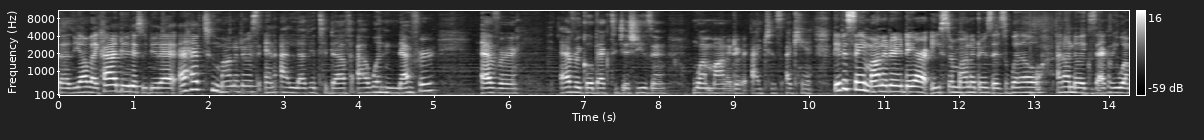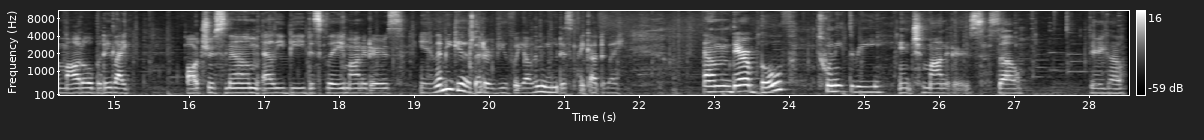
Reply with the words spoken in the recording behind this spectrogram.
because y'all like how I do this, we do that. I have two monitors and I love it to death. I will never, ever, ever go back to just using one monitor. I just, I can't. They're the same monitor. They are Acer monitors as well. I don't know exactly what model, but they like ultra slim LED display monitors. And let me get a better view for y'all. Let me move this mic out the way. Um, they're both 23 inch monitors. So there you go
